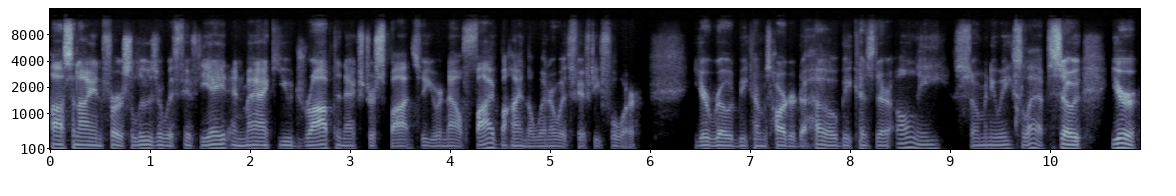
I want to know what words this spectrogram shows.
Haas and I in first loser with 58. And Mac, you dropped an extra spot. So you are now five behind the winner with 54. Your road becomes harder to hoe because there are only so many weeks left. So you're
